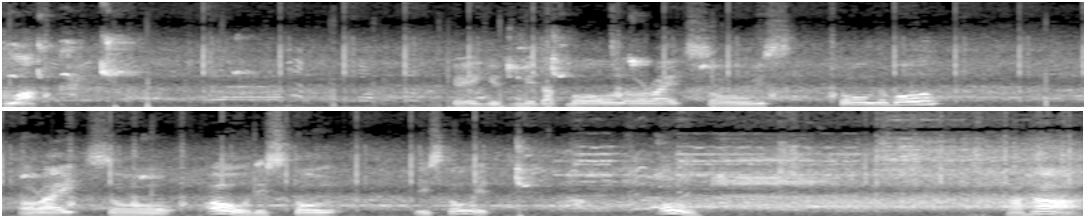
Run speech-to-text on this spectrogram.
Block. Okay, give me that ball. Alright, so we stole the ball. Alright, so... Oh, they stole... They stole it. Oh! Haha.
